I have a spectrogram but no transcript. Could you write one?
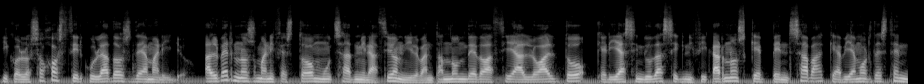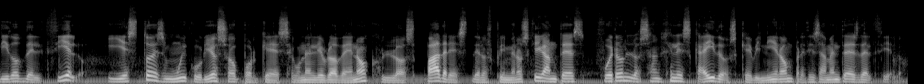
y con los ojos circulados de amarillo. Al vernos manifestó mucha admiración y levantando un dedo hacia lo alto quería sin duda significarnos que pensaba que habíamos descendido del cielo. Y esto es muy curioso porque, según el libro de Enoch, los padres de los primeros gigantes fueron los ángeles caídos que vinieron precisamente desde el cielo.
